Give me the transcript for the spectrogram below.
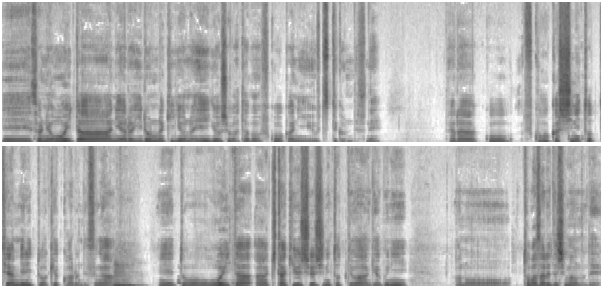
えーそれに大分にあるいろんな企業の営業所が多分福岡に移ってくるんですね。だからこう福岡市にとってはメリットは結構あるんですが、うん。えー、と大分あ北九州市にとっては逆にあの飛ばされてしまうので、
